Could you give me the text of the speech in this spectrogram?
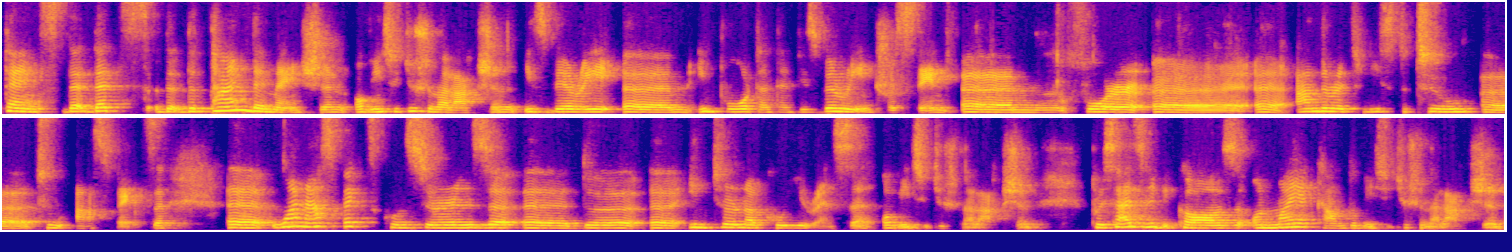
thanks. That, that's the, the, time dimension of institutional action is very um, important and is very interesting um, for uh, uh, under at least two uh, two aspects. Uh, one aspect concerns uh, the internal coherence of institutional action, precisely because on my account of institutional action,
